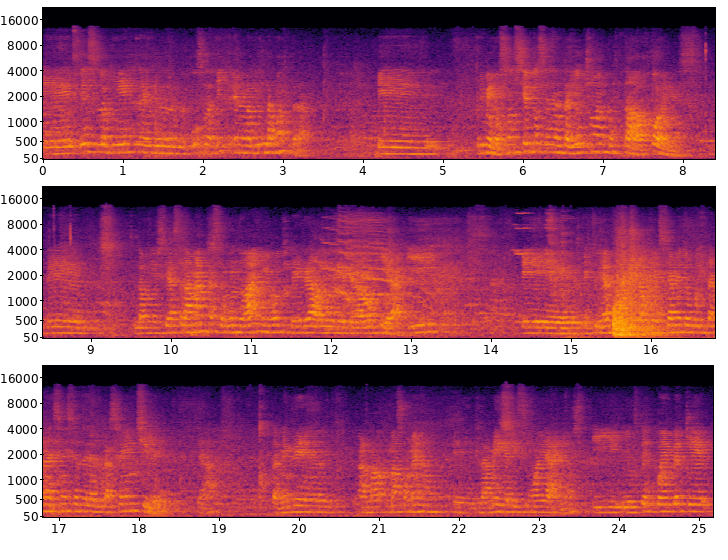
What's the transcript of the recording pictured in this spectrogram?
eh, es lo que es el uso de TICs en lo que es la muestra. Eh, Primero, son 178 encuestados jóvenes de la Universidad de Salamanca, segundo año de grado de pedagogía, y eh, estudiantes de la Universidad Metropolitana de Ciencias de la Educación en Chile, también de más o menos eh, la media de 19 años, y, ustedes pueden ver que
